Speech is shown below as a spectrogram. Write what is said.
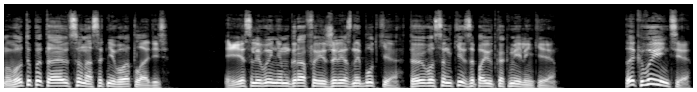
вот и пытаются нас от него отладить. Если вынем графа из железной будки, то его сынки запоют как миленькие. Так выньте,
